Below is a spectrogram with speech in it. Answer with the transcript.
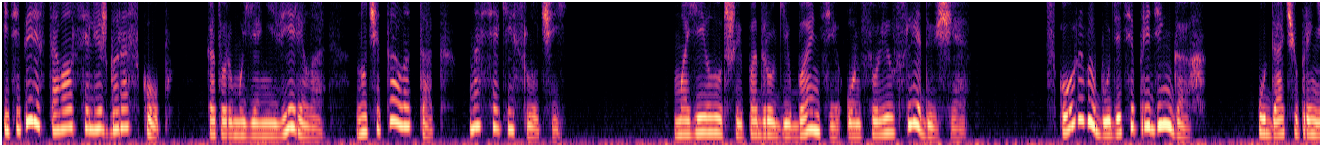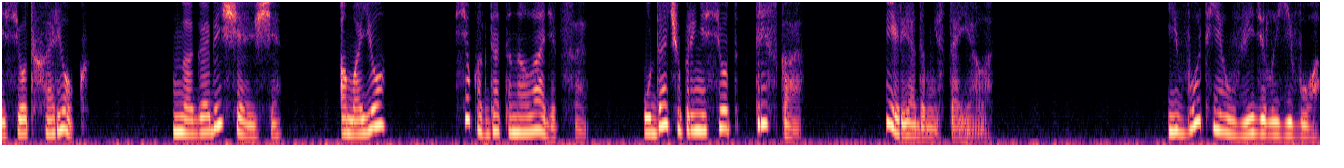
и теперь оставался лишь гороскоп, которому я не верила, но читала так, на всякий случай. Моей лучшей подруге Банти он сулил следующее. «Скоро вы будете при деньгах. Удачу принесет хорек». Многообещающе. А мое все когда-то наладится. Удачу принесет треска. И рядом не стояла. И вот я увидела его.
